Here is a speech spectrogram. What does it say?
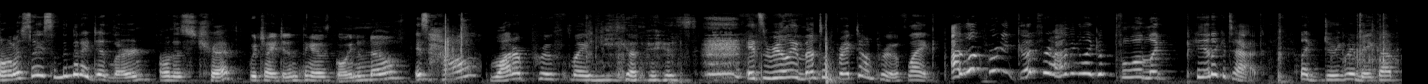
Honestly, something that I did learn on this trip, which I didn't think I was going to know, is how waterproof my makeup is. It's really mental breakdown proof. Like, I look pretty good for having like a full like panic attack. Like, doing my makeup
